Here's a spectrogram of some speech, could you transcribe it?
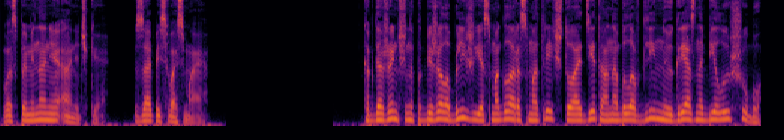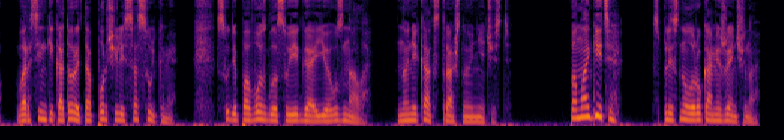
Воспоминания Анечки. Запись восьмая. Когда женщина подбежала ближе, я смогла рассмотреть, что одета она была в длинную грязно-белую шубу, ворсинки которой топорчились сосульками. Судя по возгласу, Яга ее узнала, но не как страшную нечисть. «Помогите!» — сплеснула руками женщина.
